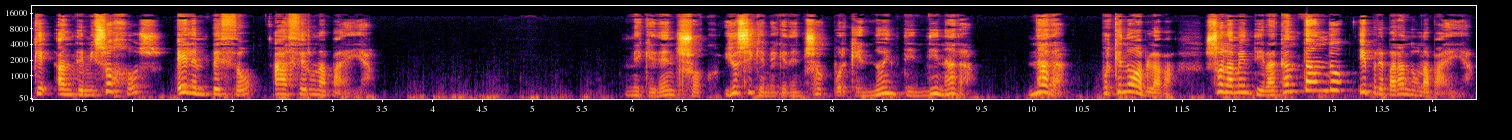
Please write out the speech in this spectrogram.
que ante mis ojos él empezó a hacer una paella. Me quedé en shock. Yo sí que me quedé en shock porque no entendí nada. Nada. Porque no hablaba. Solamente iba cantando y preparando una paella.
